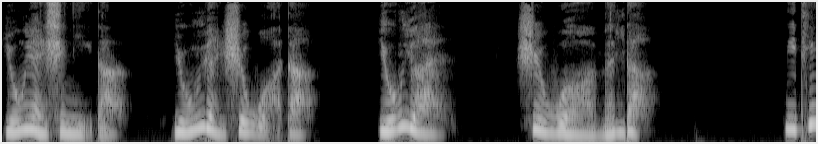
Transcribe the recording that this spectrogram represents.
永远是你的，永远是我的，永远是我们的。你听，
